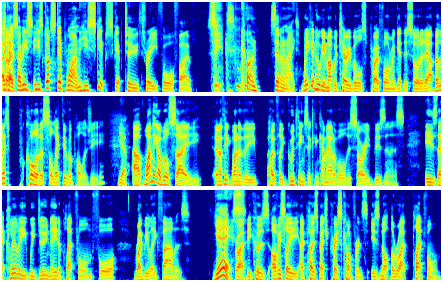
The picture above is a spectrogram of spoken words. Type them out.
Okay, so, he's he's got step one. He's skipped step two, three, four, five, six, gone seven and eight. We can hook him up with Terry Bull's pro form and get this sorted out, but let's call it a selective apology. Yeah. Uh, one thing I will say, and I think one of the hopefully good things that can come out of all this sorry business is that clearly we do need a platform for rugby league fathers. Yes. Right? Because obviously a post match press conference is not the right platform.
